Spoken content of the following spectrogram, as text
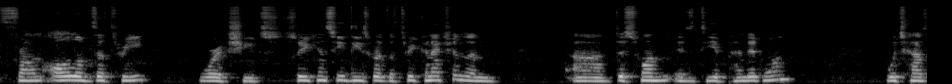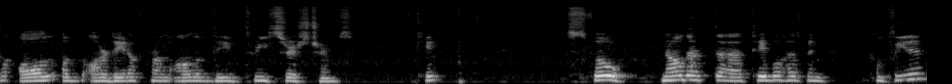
from all of the three worksheets. So you can see these were the three connections and uh, this one is the appended one which has all of our data from all of the three search terms. Okay, so now that the table has been completed,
